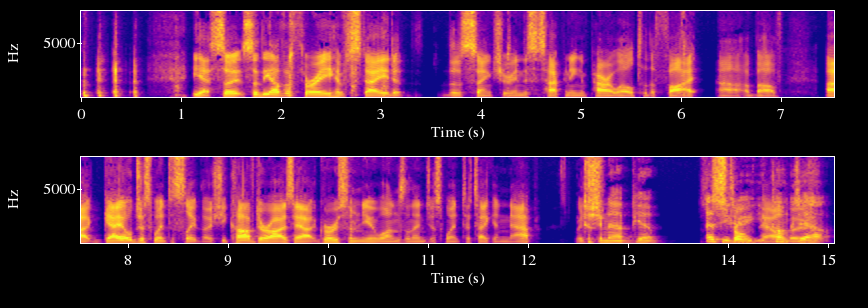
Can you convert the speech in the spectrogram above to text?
yeah, so so the other three have stayed at the sanctuary, and this is happening in parallel to the fight uh, above. Uh, Gail just went to sleep though. She carved her eyes out, grew some new ones, and then just went to take a nap. Which Took a nap. Yep, as you do. You conked move. out.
